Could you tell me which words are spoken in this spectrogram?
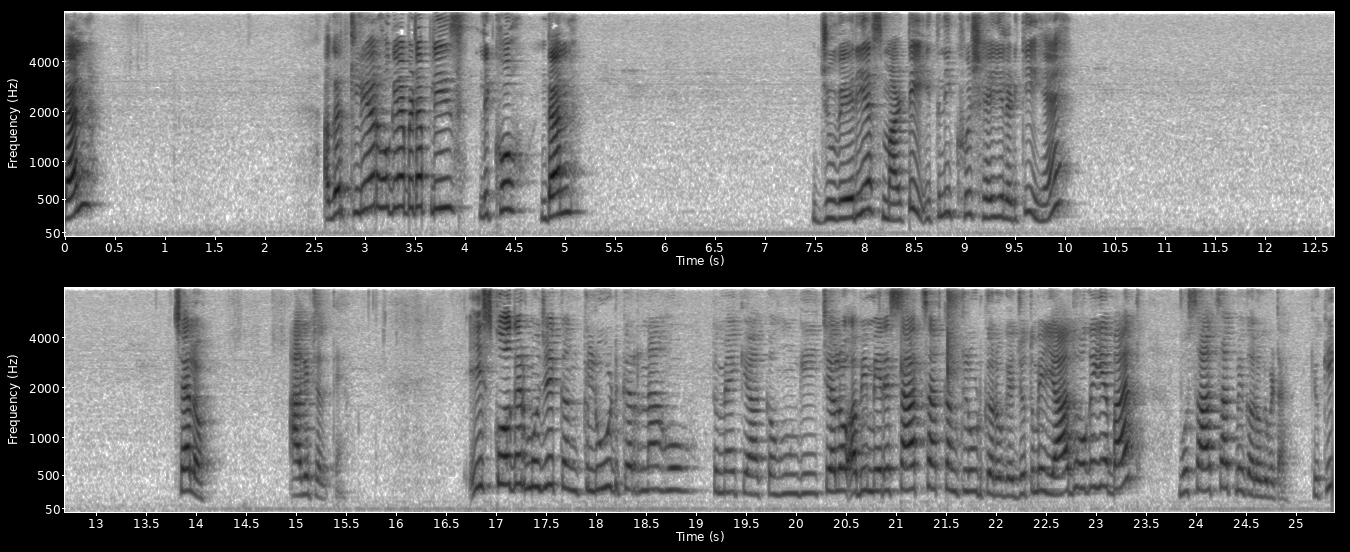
डन? अगर क्लियर हो गया बेटा प्लीज़ लिखो, डन। जुवेरियस मार्टी, इतनी खुश है ये लड़की, है? चलो, आगे चलते हैं। इसको अगर मुझे कंक्लूड करना हो तो मैं क्या कहूँगी? चलो, अभी मेरे साथ साथ कंक्लूड करोगे। जो तुम्हें याद हो गई है बात, वो साथ साथ में करोगे बेटा, क्योंकि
